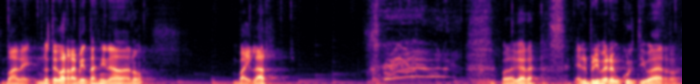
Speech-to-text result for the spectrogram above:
Vale, no tengo herramientas ni nada, ¿no? Bailar. Por la cara. El primero en cultivar.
